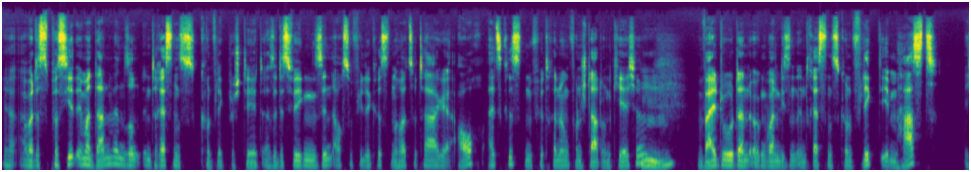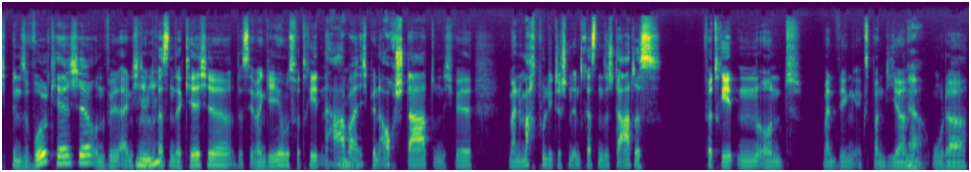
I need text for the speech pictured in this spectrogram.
Ja, aber das passiert immer dann, wenn so ein Interessenskonflikt besteht. Also deswegen sind auch so viele Christen heutzutage auch als Christen für Trennung von Staat und Kirche, mhm. weil du dann irgendwann diesen Interessenskonflikt eben hast. Ich bin sowohl Kirche und will eigentlich mhm. die Interessen der Kirche, des Evangeliums vertreten, aber mhm. ich bin auch Staat und ich will meine machtpolitischen Interessen des Staates vertreten und meinetwegen expandieren ja. oder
